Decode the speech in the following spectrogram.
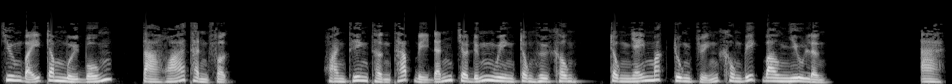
Chương 714, Tà hóa thành Phật Hoàng thiên thần tháp bị đánh cho đứng nguyên trong hư không, trong nháy mắt trung chuyển không biết bao nhiêu lần. À!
